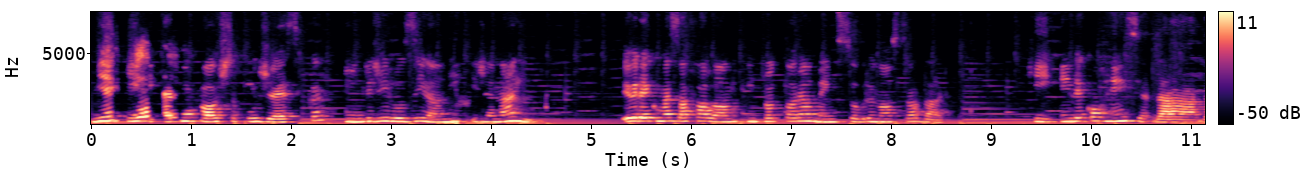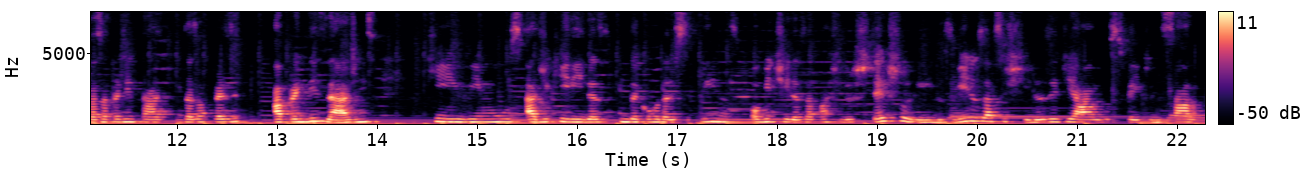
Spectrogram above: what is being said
Minha equipe é composta por Jéssica, Ingrid, Luziane e Janaína. Eu irei começar falando introdutoriamente sobre o nosso trabalho, que, em decorrência da, das, aprendizagens que vimos adquiridas no decorrer das disciplinas, obtidas a partir dos textos lidos, vídeos assistidos e diálogos feitos em sala,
